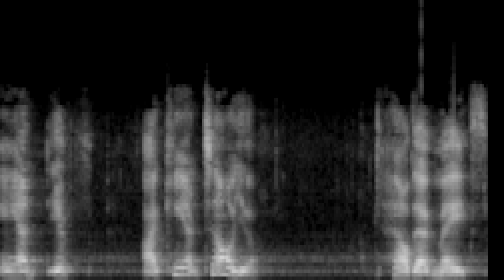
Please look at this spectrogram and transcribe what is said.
And if I can't tell you how that makes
